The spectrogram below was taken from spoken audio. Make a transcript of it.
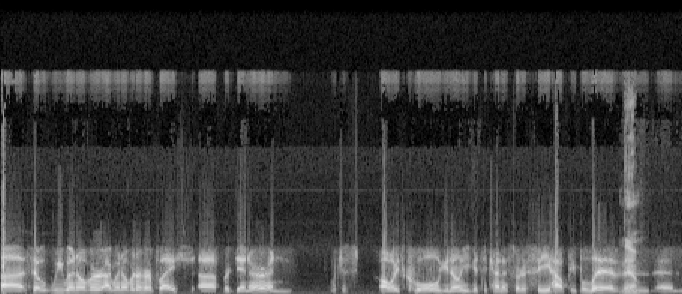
Uh, so we went over. I went over to her place uh, for dinner, and which is always cool. You know, you get to kind of sort of see how people live, Yeah. and and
